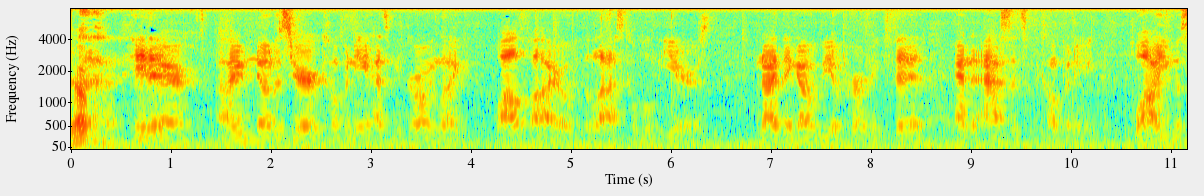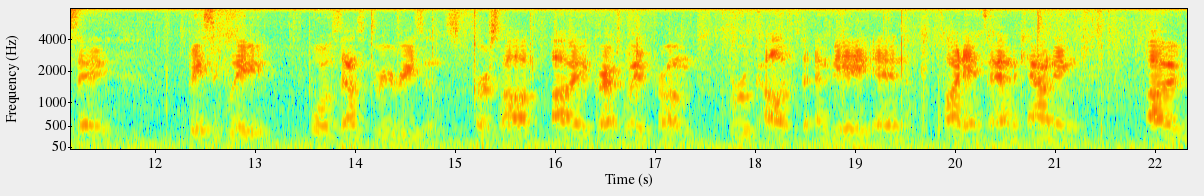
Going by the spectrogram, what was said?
Yep. hey there. I noticed your company has been growing like wildfire over the last couple of years, and I think I would be a perfect fit and an asset to the company. Why, you must say? Basically, boils down to three reasons. First off, I graduated from Baruch College with an MBA in finance and accounting. I've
